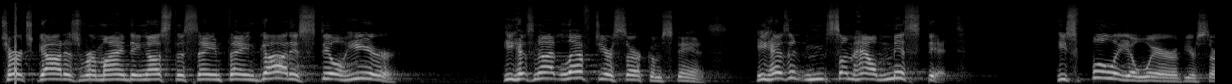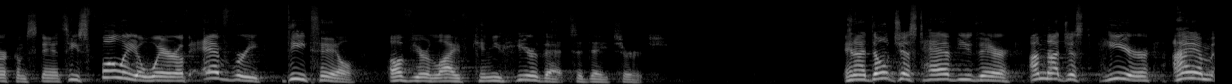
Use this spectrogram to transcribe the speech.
Church, God is reminding us the same thing. God is still here. He has not left your circumstance, He hasn't somehow missed it. He's fully aware of your circumstance, He's fully aware of every detail of your life. Can you hear that today, church? And I don't just have you there. I'm not just here. I am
